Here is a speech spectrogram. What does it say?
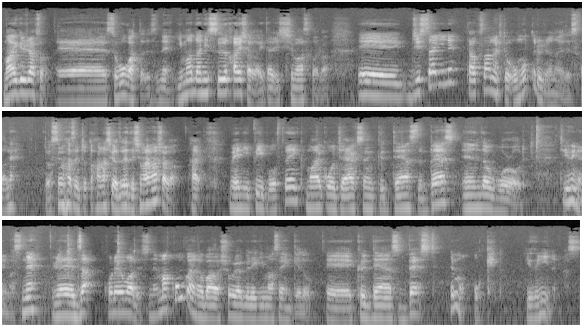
マイケル・ジャクソン、えー、すごかったですね。未だに崇拝者がいたりしますから、えー、実際にね、たくさんの人思ってるじゃないですかね。すみません、ちょっと話がずれてしまいましたが、はい。Many people think Michael Jackson could dance the best in the world. というふうになりますね。えー、ザ、これはですね、まあ、今回の場合は省略できませんけど、えー、could dance best でも OK というふうになります。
